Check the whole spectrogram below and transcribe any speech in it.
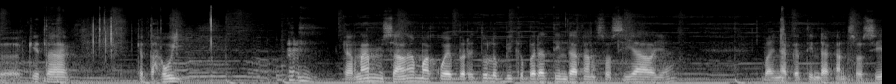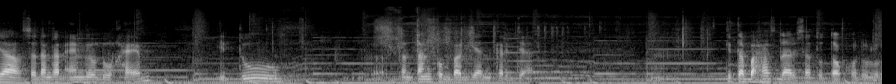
uh, kita ketahui. Karena misalnya Mark Webber itu lebih kepada tindakan sosial ya. banyak ketindakan sosial sedangkan Emil Durkheim itu eh, tentang pembagian kerja kita bahas dari satu tokoh dulu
